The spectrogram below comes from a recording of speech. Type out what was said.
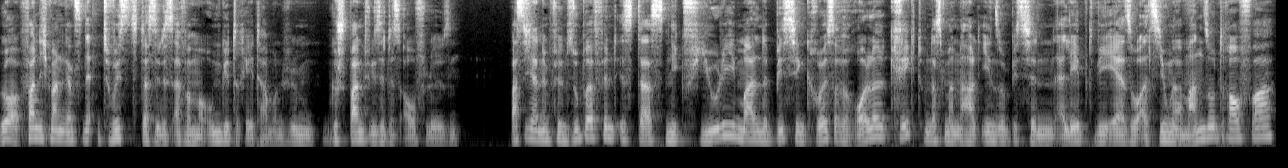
ja, fand ich mal einen ganz netten Twist, dass sie das einfach mal umgedreht haben. Und ich bin gespannt, wie sie das auflösen. Was ich an dem Film super finde, ist, dass Nick Fury mal eine bisschen größere Rolle kriegt und dass man halt ihn so ein bisschen erlebt, wie er so als junger Mann so drauf war.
